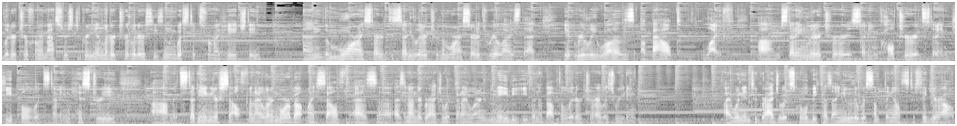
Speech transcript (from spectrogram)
literature for my master's degree and literature, literacies, and linguistics for my PhD. And the more I started to study literature, the more I started to realize that it really was about life. Um, studying literature is studying culture, it's studying people, it's studying history, um, it's studying yourself. And I learned more about myself as, uh, as an undergraduate than I learned maybe even about the literature I was reading. I went into graduate school because I knew there was something else to figure out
